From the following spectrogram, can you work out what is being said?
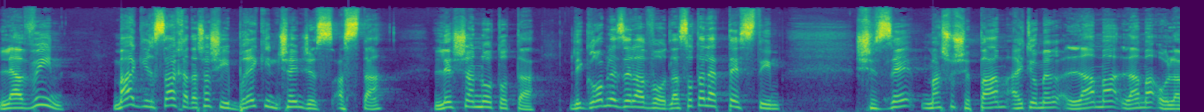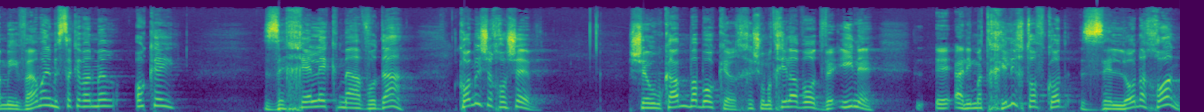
להבין מה הגרסה החדשה שהיא Breaking Changes עשתה, לשנות אותה, לגרום לזה לעבוד, לעשות עליה טסטים, שזה משהו שפעם הייתי אומר, למה, למה, למה עולמי? והיום אני מסתכל ואני אומר, אוקיי, זה חלק מהעבודה. כל מי שחושב שהוא קם בבוקר, אחרי שהוא מתחיל לעבוד, והנה, אה, אני מתחיל לכתוב קוד, זה לא נכון.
